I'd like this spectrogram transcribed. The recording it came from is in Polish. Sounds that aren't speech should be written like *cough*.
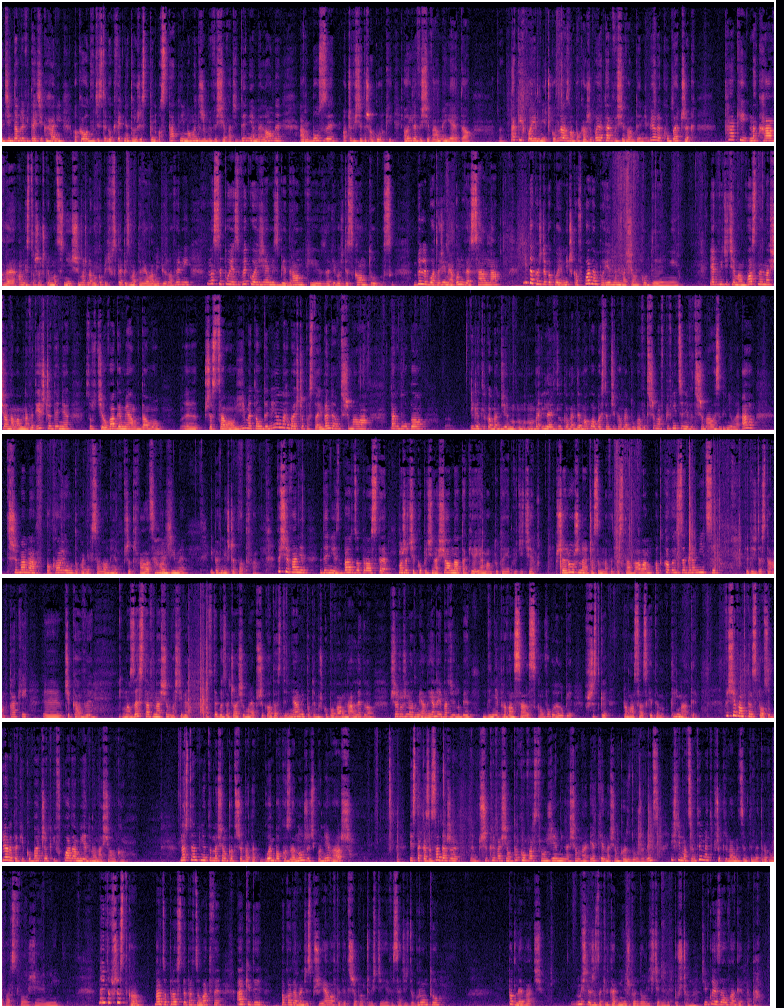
Dzień dobry, witajcie kochani. Około 20 kwietnia to już jest ten ostatni moment, żeby wysiewać dynie, melony, arbuzy, oczywiście też ogórki. O ile wysiewamy je do takich pojemniczków. Zaraz Wam pokażę, bo ja tak wysiewam dynie. Biorę kubeczek taki na kawę, on jest troszeczkę mocniejszy. Można go kupić w sklepie z materiałami biurowymi. Nasypuję zwykłej ziemi z biedronki, z jakiegoś dyskontu, byle była to ziemia uniwersalna. I do każdego pojemniczka wkładam po jednym nasionku dyni. Jak widzicie, mam własne nasiona, mam nawet jeszcze dynię. Zwróćcie uwagę, miałam w domu y, przez całą zimę tą dynię i ona chyba jeszcze postoi. Będę ją trzymała tak długo, ile tylko, będzie, ile tylko będę mogła, bo jestem ciekawa, jak długo wytrzyma. W piwnicy nie wytrzymały, zgniły, a trzymana w pokoju, dokładnie w salonie, przetrwała *laughs* całą zimę i pewnie jeszcze potrwa. Wysiewanie dyni jest bardzo proste. Możecie kupić nasiona, takie ja mam tutaj, jak widzicie, przeróżne. Czasem nawet dostawałam od kogoś z zagranicy. Kiedyś dostałam taki y, ciekawy no, zestaw nasion. Właściwie od tego zaczęła się moja przygoda z dyniami. Potem już kupowałam na Allegro przeróżne odmiany. Ja najbardziej lubię dynię prowansalską. W ogóle lubię wszystkie prowansalskie te klimaty. Wysiewam w ten sposób. Biorę taki kubeczek i wkładam jedno nasionko. Następnie to nasionko trzeba tak głęboko zanurzyć, ponieważ jest taka zasada, że przykrywa się taką warstwą ziemi nasiona, jakie nasionko jest duże. Więc jeśli ma centymetr, przykrywamy centymetrową warstwą ziemi. No i to wszystko. Bardzo proste, bardzo łatwe. A kiedy pogoda będzie sprzyjała, wtedy trzeba oczywiście je wysadzić do gruntu, podlewać. Myślę, że za kilka dni już będą liście niewypuszczone. Dziękuję za uwagę. Pa, pa.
